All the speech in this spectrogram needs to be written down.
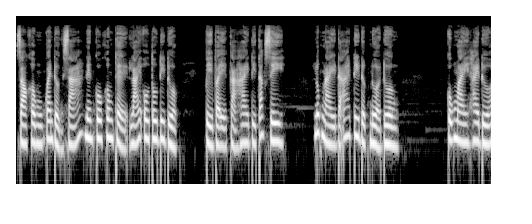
Do không quen đường xá nên cô không thể lái ô tô đi được, vì vậy cả hai đi taxi. Lúc này đã đi được nửa đường. Cũng may hai đứa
